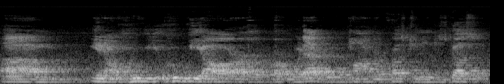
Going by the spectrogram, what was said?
um, you know, who, you, who we are or, or whatever. We'll ponder a question and discuss it.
